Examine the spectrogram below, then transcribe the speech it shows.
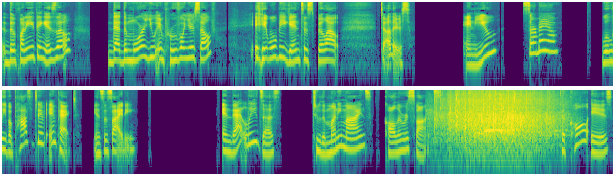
the funny thing is, though, that the more you improve on yourself, it will begin to spill out to others. And you, sir, ma'am, will leave a positive impact in society. And that leads us to the Money Minds call and response. The call is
